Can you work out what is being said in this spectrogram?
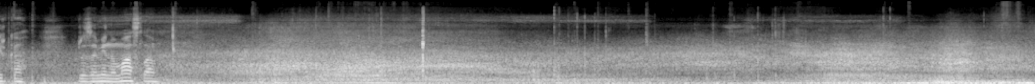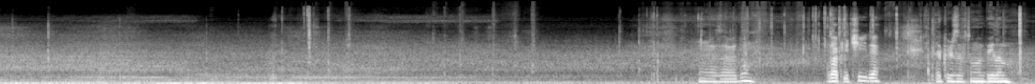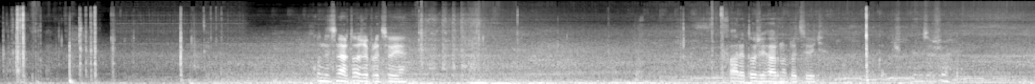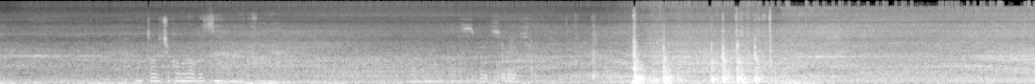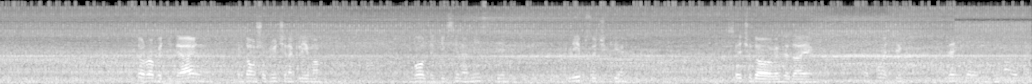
Бірка про заміну масла. Я заведу. Два ключі йде. Також з автомобілем. Кондиціонер теж працює. Фари теж гарно працюють. Що моторчиком робиться. Фари. Гарненько спрацюють. Робить ідеально, при тому, що включена кліма. Болтики всі на місці, кліпсочки. Все чудово виглядає. Капотик. День коли не знімалися,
